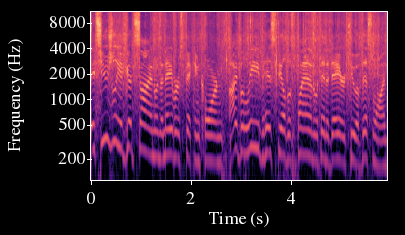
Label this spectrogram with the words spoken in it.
It's usually a good sign when the neighbor's picking corn. I believe his field was planted within a day or two of this one.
